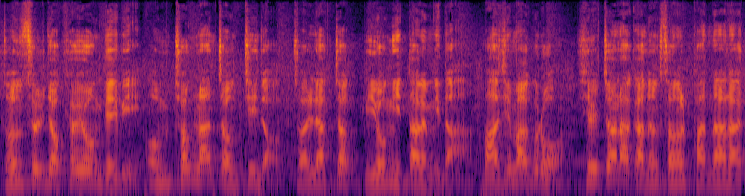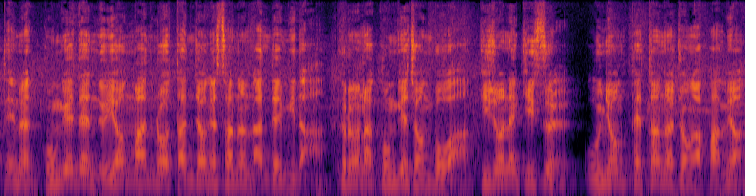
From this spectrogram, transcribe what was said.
전술적 효용 대비 엄청난 정치적, 전략적 비용이 따릅니다. 마지막으로 실전화 가능성을 판단할 때는 공개된 외형만으로 단정해서는 안 됩니다. 그러나 공개 정보와 기존의 기술, 운용 패턴을 종합하면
